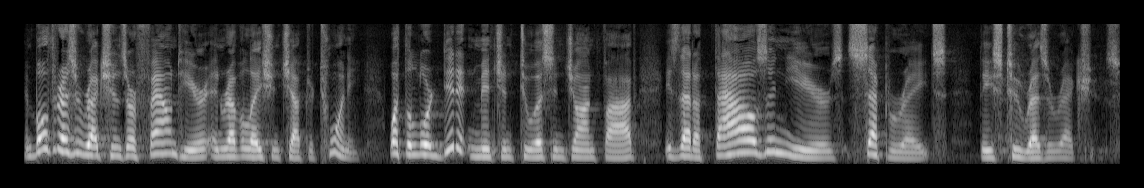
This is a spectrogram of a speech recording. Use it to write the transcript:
And both resurrections are found here in Revelation chapter 20. What the Lord didn't mention to us in John 5 is that a thousand years separates these two resurrections.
